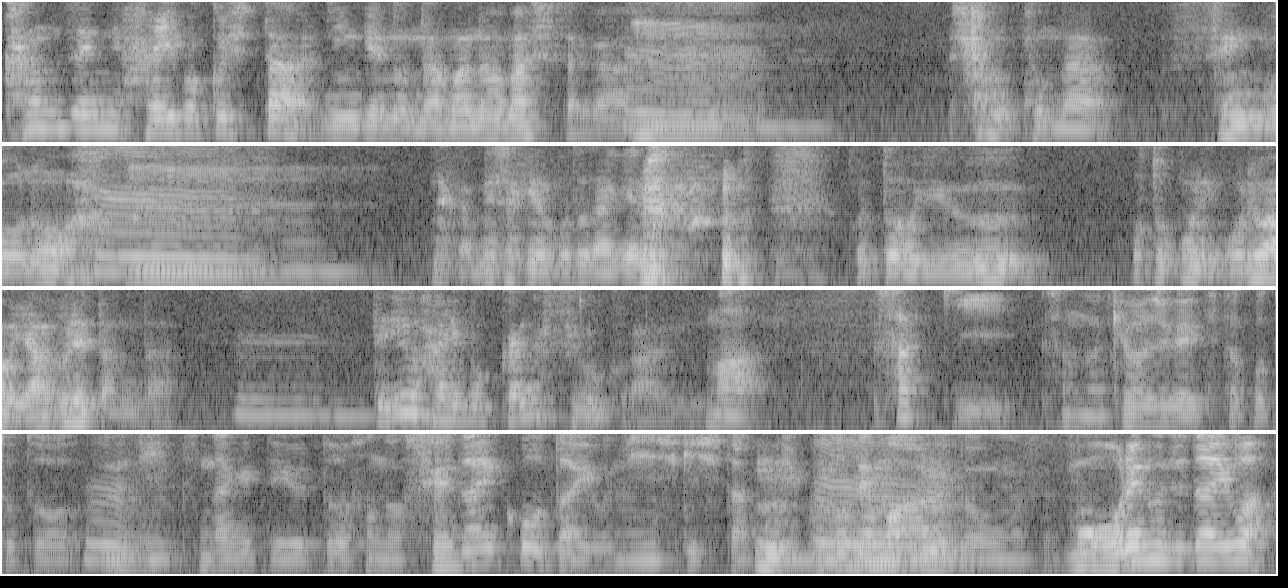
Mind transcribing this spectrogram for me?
完全に敗北した人間の生々しさが、ううんん。しかもこんな戦後のううん。んなんか目先のことだけの ことを言う男に俺は敗れたんだ。っうんていう敗北感がすごくある。まあさっきその教授が言ってたこととうん。につなげて言うと、その世代交代を認識したっていうことでもあると思うんですよ、もう俺の時代は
